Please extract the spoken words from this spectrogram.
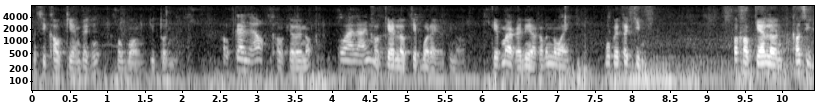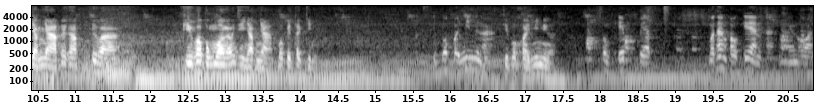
มัน สิเข้าแกงไปนี่บักม่วงอยู่ต้นเอากันแล้วเข้าแกงแล้วเนาะกว่าหลายหมืเขาวแกนเราเก็บบ่ได้ครับพี่น้องเก็บมากกับเนื้อครับมันน้อยบ่เป็นตะกินเพราะเขาวแกนเราเขาสิหยาบหยาบๆด้วยครับคือว่าผิวเขาบงมวงมันสิหยาบหยาบๆบ่เป็นตะกินสิบ่ค่อยมีเนื้อที่บ่ค่อยมีเนื้อต้องเก็บแบบบ่ทั้งเขาวแก่นค่ะน้อยอ่อน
